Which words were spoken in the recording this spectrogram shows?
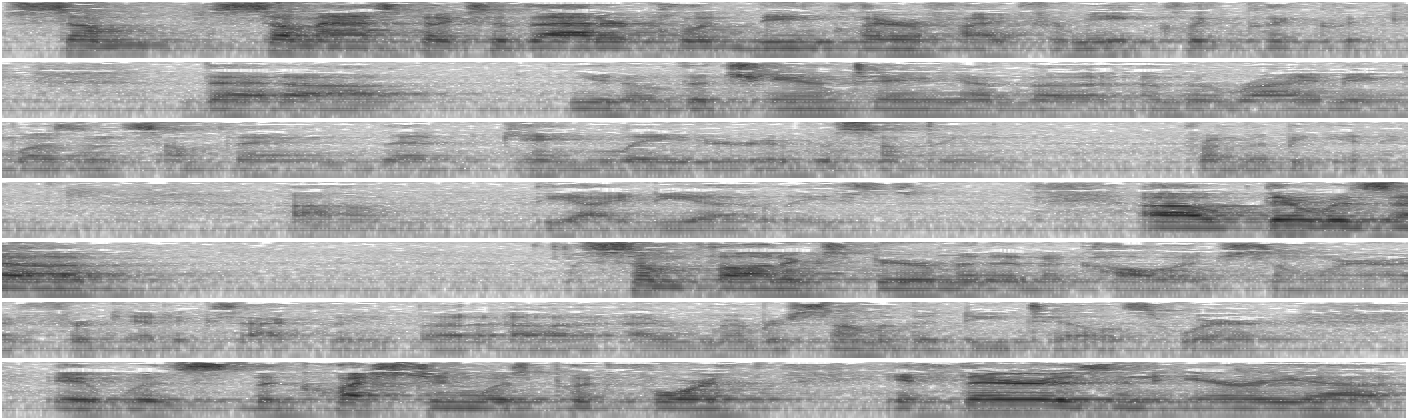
some some aspects of that are cl- being clarified for me. Click, click, click. That uh, you know the chanting and the and the rhyming wasn't something that came later. It was something from the beginning. Um, the idea, at least. Uh, there was a some thought experiment in a college somewhere. I forget exactly, but uh, I remember some of the details where it was the question was put forth: if there is an area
